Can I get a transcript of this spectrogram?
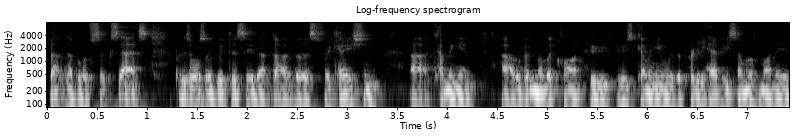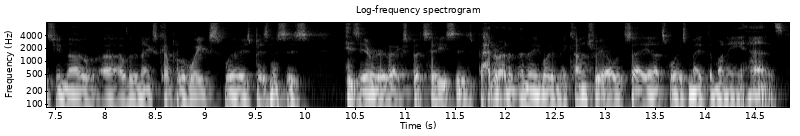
that level of success. But it's also good to see that diversification uh, coming in. Uh, we've got another client who, who's coming in with a pretty heavy sum of money, as you know, uh, over the next couple of weeks, where his business is his area of expertise is better at it than anybody in the country, I would say. That's why he's made the money he has.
